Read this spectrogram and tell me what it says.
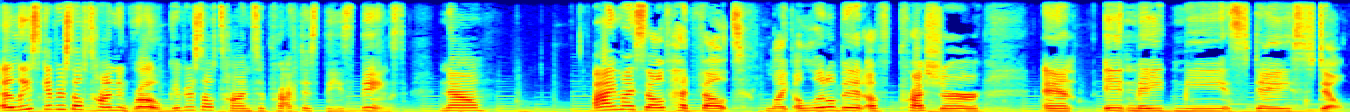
at least give yourself time to grow. Give yourself time to practice these things. Now, I myself had felt like a little bit of pressure and it made me stay still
